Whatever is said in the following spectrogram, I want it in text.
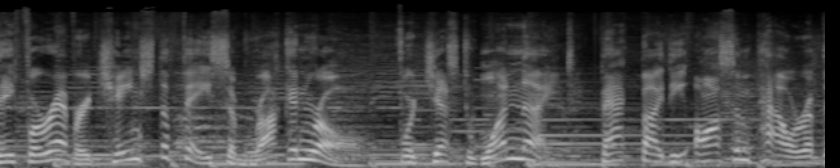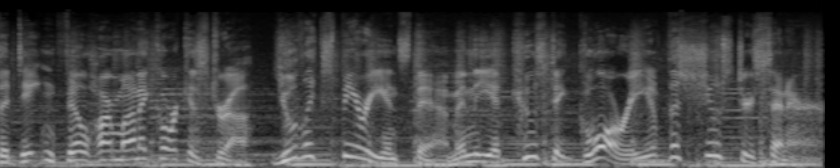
they forever changed the face of rock and roll. For just one night, backed by the awesome power of the Dayton Philharmonic Orchestra, you'll experience them in the acoustic glory of the Schuster Center.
